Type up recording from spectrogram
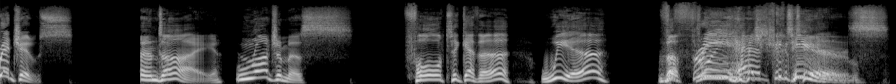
Regos. And I, Rogimus. For together, we're the Three Hedgeketeers.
